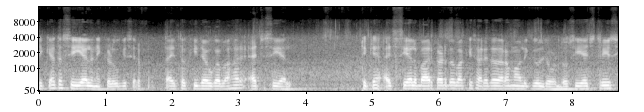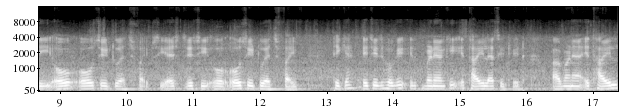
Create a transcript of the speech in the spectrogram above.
ਠੀਕ ਹੈ ਤਾਂ Cl ਨਿਕਲੂਗੀ ਸਿਰਫ ਤਾਂ ਇਥੋਂ ਕੀ ਜਾਊਗਾ ਬਾਹਰ HCl ਠੀਕ ਹੈ HCl ਬਾਹਰ ਕੱਢ ਦਿਓ ਬਾਕੀ ਸਾਰੇ ਦਾ ਸਾਰਾ ਮੋਲੀਕਿਊਲ ਜੋੜ ਦਿਓ CH3CO OC2H5 CH3CO OC2H5 ਠੀਕ ਹੈ ਇਹ ਚੀਜ਼ ਹੋ ਗਈ ਬਣਿਆ ਕਿ ਇਥਾਈਲ ਐਸੀਟੇਟ ਆ ਬਣਿਆ ਇਥਾਈਲ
